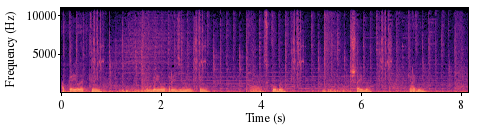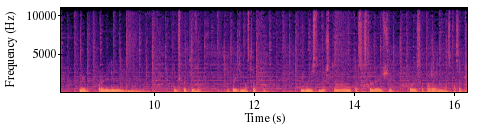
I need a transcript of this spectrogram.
Обгорелая ткань, м, обгорелая прорезиненная ткань, э, скобы, э, шайбы, карабин. Мы провели экспертизу по этим остаткам и выяснили, что это составляющие пояса пожарного спасателя.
